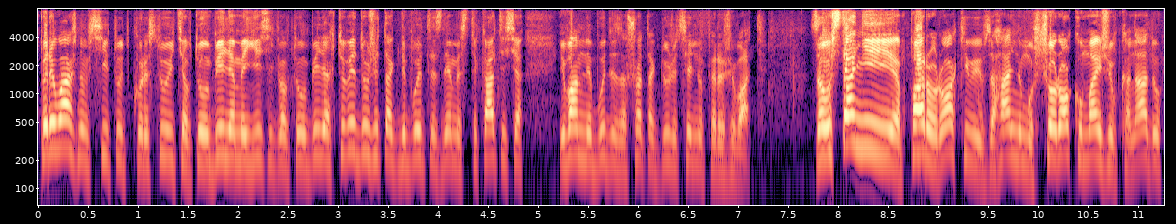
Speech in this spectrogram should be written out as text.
переважно всі тут користуються автомобілями, їздять в автомобілях, то ви дуже так не будете з ними стикатися і вам не буде за що так дуже сильно переживати. За останні пару років і в загальному щороку майже в Канаду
